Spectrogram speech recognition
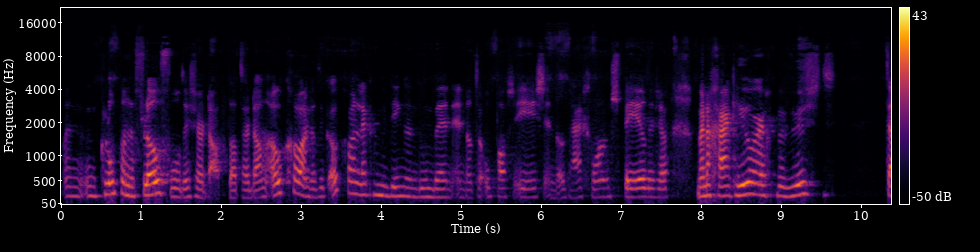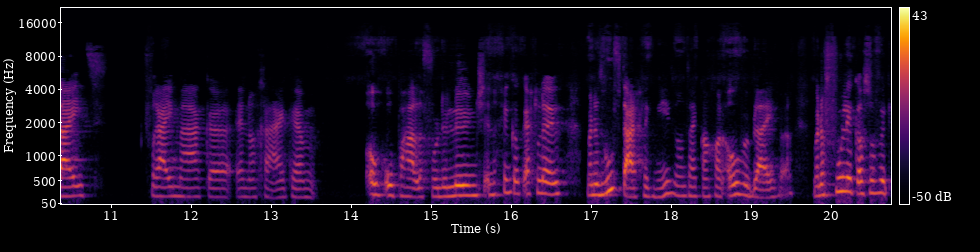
een, een kloppende flow voelt, is er dat. Dat er dan ook gewoon, dat ik ook gewoon lekker mijn dingen aan het doen ben. En dat er oppas is en dat hij gewoon speelt en zo. Maar dan ga ik heel erg bewust tijd vrijmaken. En dan ga ik hem ook ophalen voor de lunch. En dat vind ik ook echt leuk. Maar dat hoeft eigenlijk niet, want hij kan gewoon overblijven. Maar dan voel ik alsof ik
